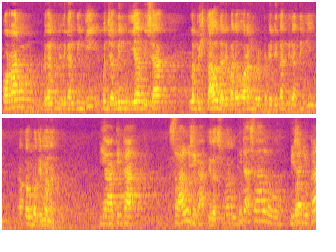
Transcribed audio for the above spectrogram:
orang dengan pendidikan tinggi menjamin dia bisa lebih tahu daripada orang berpendidikan tidak tinggi atau bagaimana? ya tidak selalu sih kak. Tidak selalu. tidak selalu. Bisa Ba- juga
